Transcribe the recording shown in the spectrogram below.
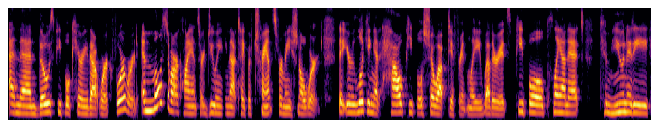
And then those people carry that work forward. And most of our clients are doing that type of transformational work that you're looking at how people show up differently, whether it's people, planet, community.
